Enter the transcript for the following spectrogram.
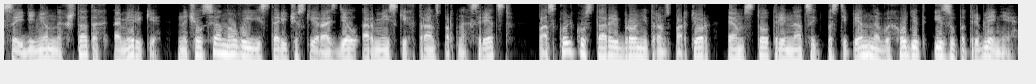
Соединенных Штатах Америки начался новый исторический раздел армейских транспортных средств, поскольку старый бронетранспортер М113 постепенно выходит из употребления.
